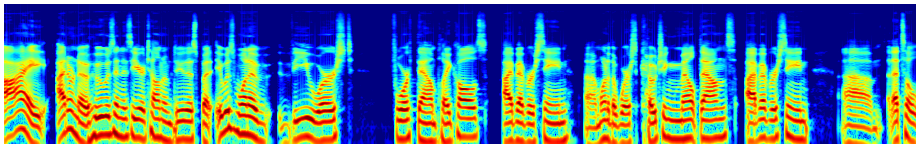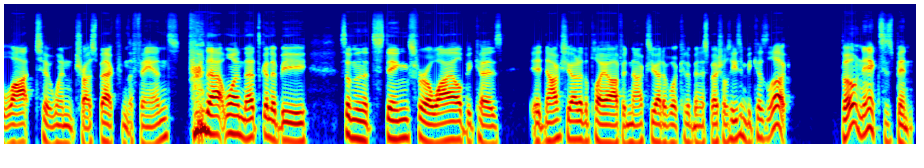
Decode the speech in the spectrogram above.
I I don't know who was in his ear telling him to do this, but it was one of the worst fourth down play calls I've ever seen. Um, one of the worst coaching meltdowns I've ever seen. Um, that's a lot to win trust back from the fans for that one. That's going to be something that stings for a while because it knocks you out of the playoff. It knocks you out of what could have been a special season. Because look, Bo Nix has been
